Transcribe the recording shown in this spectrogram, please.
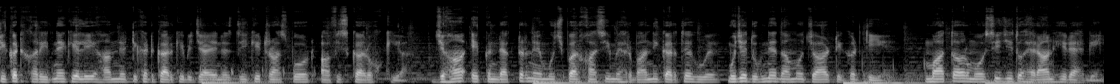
टिकट खरीदने के लिए हमने टिकट कार की बजाय नज़दीकी ट्रांसपोर्ट ऑफ़िस का रुख किया। जहाँ एक कंडक्टर ने मुझ पर खासी मेहरबानी करते हुए मुझे दुगने दामों चार टिकट दिए। माता और मौसी जी तो हैरान ही रह गईं।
